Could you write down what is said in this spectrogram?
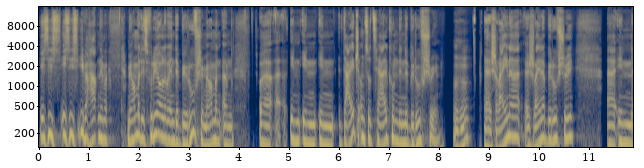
Es ist, es ist überhaupt nicht mehr. Wir haben das früher aber in der Berufsschule, wir haben ähm, äh, in, in, in Deutsch und Sozialkunde in der Berufsschule. Mhm. Äh, Schreiner, äh, Schreinerberufsschule in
